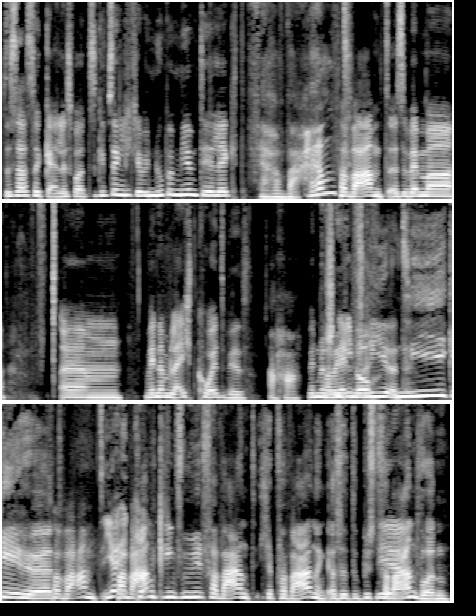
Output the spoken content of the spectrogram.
Das ist auch so ein geiles Wort. Das gibt's eigentlich, glaube ich, nur bei mir im Dialekt. Verwarmt? Verwarmt. Also wenn man, ähm, wenn einem leicht kalt wird. Aha. Wenn man Hab schnell ich noch friert. nie gehört. Verwarmt. Ja, ich verwarnt klingt für mich verwarnt. Ich habe verwarnung. Also du bist Ja. verwarnt worden.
